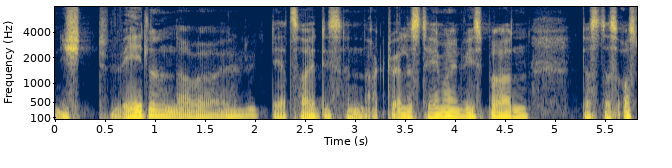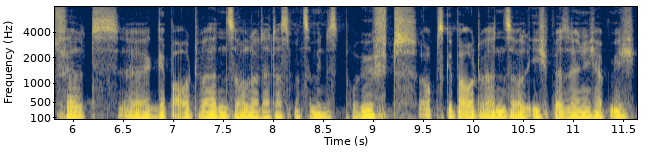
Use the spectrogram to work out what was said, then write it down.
nicht wedeln, aber derzeit ist ein aktuelles Thema in Wiesbaden, dass das Ostfeld äh, gebaut werden soll oder dass man zumindest prüft, ob es gebaut werden soll. Ich persönlich habe mich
